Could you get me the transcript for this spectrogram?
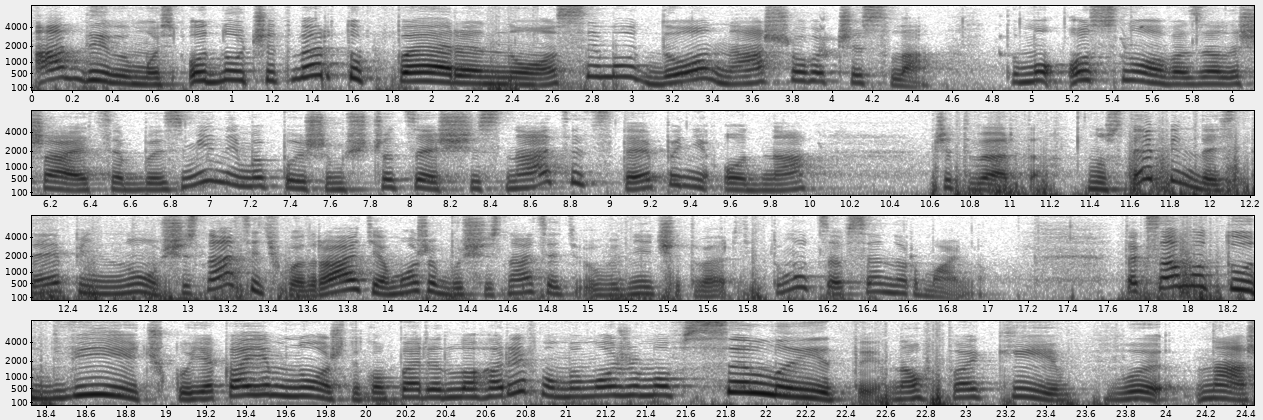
а дивимось, одну четверту переносимо до нашого числа. Тому основа залишається без змін, і ми пишемо, що це 16 степені 1 четверта. Ну, степінь десь степінь, ну, 16 в квадраті, а може бути 16 в одній четвертій. Тому це все нормально. Так само тут двічку, яка є множником перед логарифмом, ми можемо вселити навпаки в наш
